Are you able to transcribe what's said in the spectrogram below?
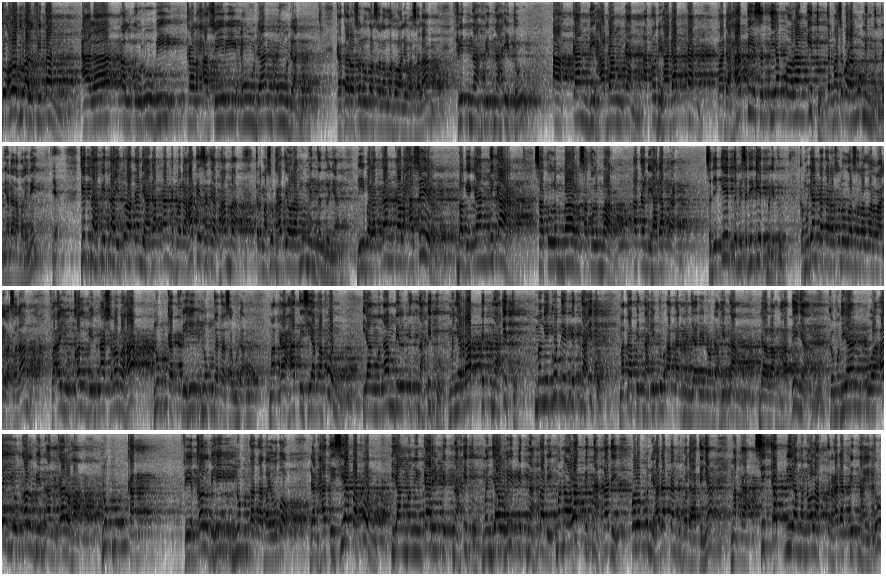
tu'radu al-fitan ala al-qulubi kal hasiri udan udan Kata Rasulullah sallallahu alaihi wasallam, fitnah-fitnah itu akan dihadangkan atau dihadapkan pada hati setiap orang itu, termasuk orang mukmin tentunya dalam hal ini. Ya. Fitnah-fitnah itu akan dihadapkan kepada hati setiap hamba, termasuk hati orang mukmin tentunya. Diibaratkan kal hasir bagaikan tikar, satu lembar satu lembar akan dihadapkan sedikit demi sedikit begitu. Kemudian kata Rasulullah sallallahu alaihi wasallam, fa ayyu qalbin nukat fihi nuktata sauda. Maka hati siapa pun yang mengambil fitnah itu, menyerap fitnah itu, mengikuti fitnah itu, maka fitnah itu akan menjadi noda hitam dalam hatinya kemudian wa ayyu qalbin ankaroha nukat fi qalbihi nuqtata bayadha dan hati siapa pun yang mengingkari fitnah itu menjauhi fitnah tadi menolak fitnah tadi walaupun dihadapkan kepada hatinya maka sikap dia menolak terhadap fitnah itu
